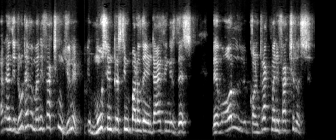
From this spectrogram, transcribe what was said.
And, and they don't have a manufacturing unit. The most interesting part of the entire thing is this they have all contract manufacturers.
